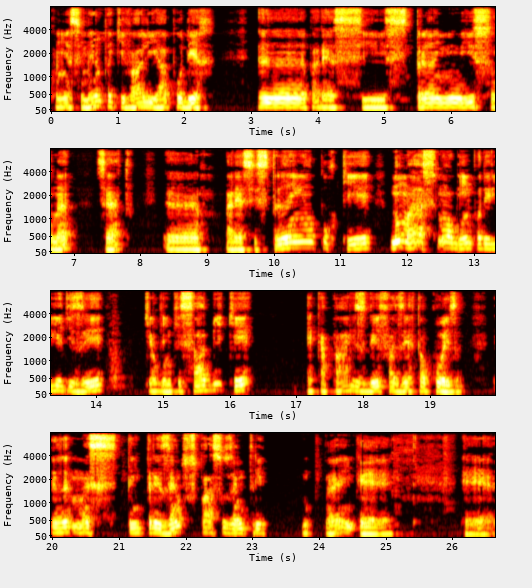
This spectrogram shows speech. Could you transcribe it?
Conhecimento equivale a poder. Uh, parece estranho isso, né? Certo? Uh, parece estranho porque, no máximo, alguém poderia dizer que alguém que sabe que é capaz de fazer tal coisa. É, mas tem 300 passos entre né, é, é,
